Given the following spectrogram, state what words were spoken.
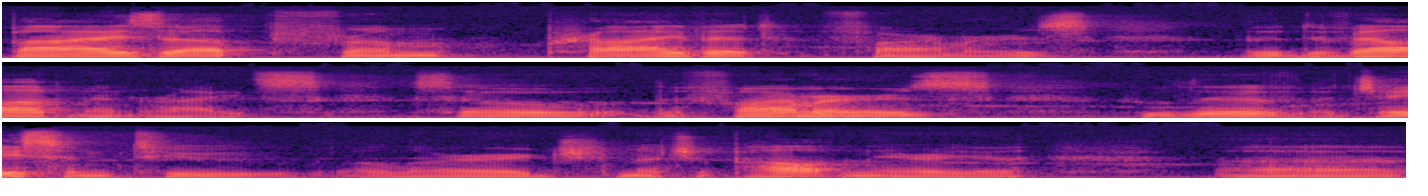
buys up from private farmers the development rights. So the farmers who live adjacent to a large metropolitan area uh,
